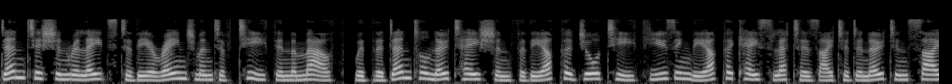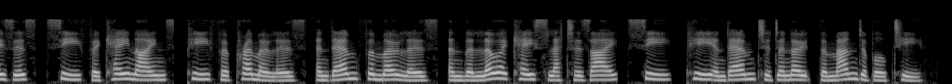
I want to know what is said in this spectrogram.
Dentition relates to the arrangement of teeth in the mouth, with the dental notation for the upper jaw teeth using the uppercase letters I to denote incisors, C for canines, P for premolars, and M for molars, and the lowercase letters I, C, P and M to denote the mandible teeth.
